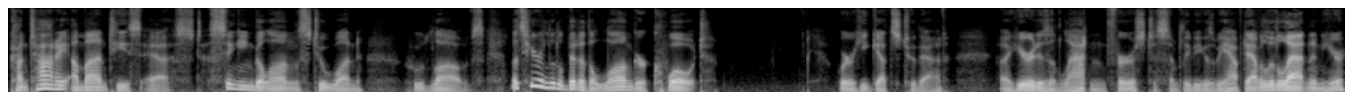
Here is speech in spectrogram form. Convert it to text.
cantare amantis est. Singing belongs to one who loves. Let's hear a little bit of the longer quote where he gets to that. Uh, here it is in Latin first, simply because we have to have a little Latin in here.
